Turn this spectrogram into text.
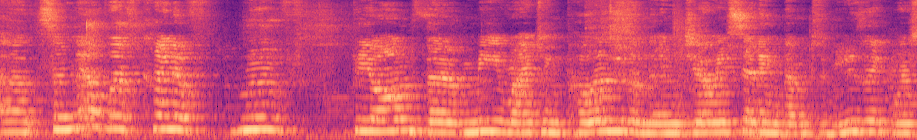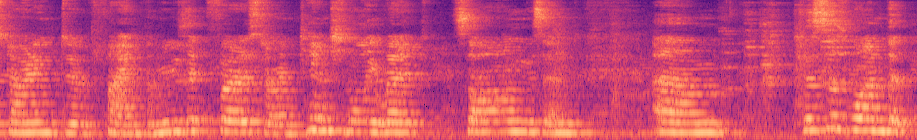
Uh, so now we've kind of moved beyond the me writing poems and then Joey setting them to music. We're starting to find the music first or intentionally write songs and um, this is one that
